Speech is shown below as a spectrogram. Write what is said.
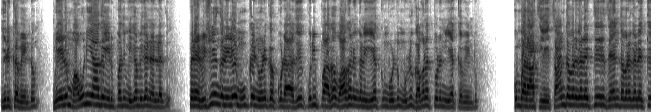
இருக்க வேண்டும். மேலும் மௌனியாக இருப்பது மிக மிக நல்லது. பிற விஷயங்களிலே மூக்கை நுழைக்கக்கூடாது. குறிப்பாக வாகனங்களை இயக்கும் பொழுது முழு கவனத்துடன் இயக்க வேண்டும். கும்பராசியை சார்ந்தவர்களுக்கு சேர்ந்தவர்களுக்கு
